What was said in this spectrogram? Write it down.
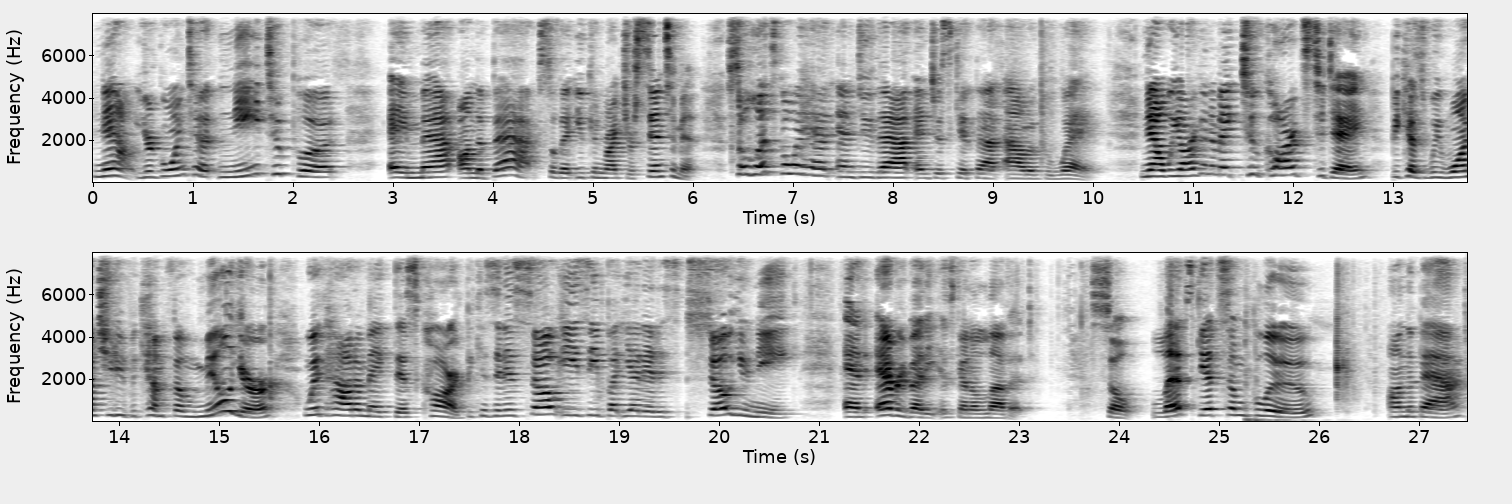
Now, you're going to need to put a mat on the back so that you can write your sentiment. So let's go ahead and do that and just get that out of the way. Now we are going to make two cards today because we want you to become familiar with how to make this card because it is so easy but yet it is so unique and everybody is going to love it. So let's get some glue on the back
